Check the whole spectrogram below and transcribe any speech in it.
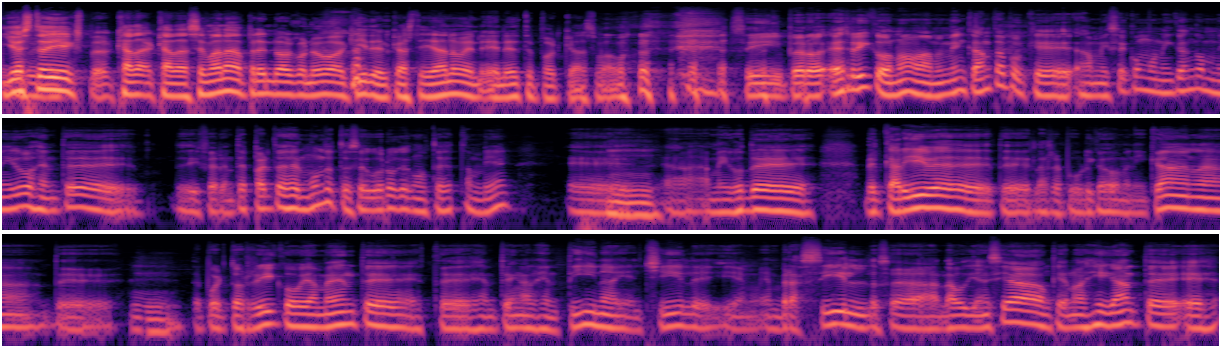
Yo estoy, eh, cada, cada, semana aprendo algo nuevo aquí del castellano en, en, este podcast, vamos. Sí, pero es rico, ¿no? A mí me encanta porque a mí se comunican conmigo gente de diferentes partes del mundo, estoy seguro que con ustedes también. Eh, mm. Amigos de, del Caribe, de, la República Dominicana, de, mm. de, Puerto Rico, obviamente, este, gente en Argentina y en Chile y en, Brasil. O sea, la audiencia, aunque no es gigante, es,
